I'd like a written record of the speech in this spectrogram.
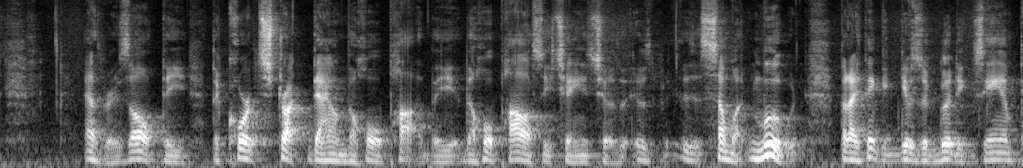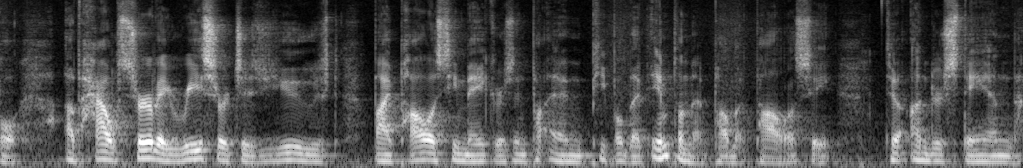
As a result, the, the court struck down the whole po- the, the whole policy change, so it was, somewhat moot. But I think it gives a good example of how survey research is used by policymakers and, and people that implement public policy to understand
